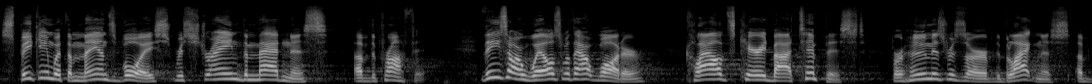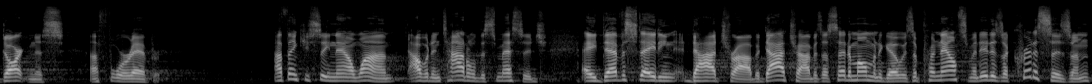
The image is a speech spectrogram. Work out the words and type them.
speaking with a man's voice, restrained the madness of the prophet. These are wells without water, clouds carried by a tempest, for whom is reserved the blackness of darkness uh, forever. I think you see now why I would entitle this message a devastating diatribe. A diatribe, as I said a moment ago, is a pronouncement, it is a criticism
